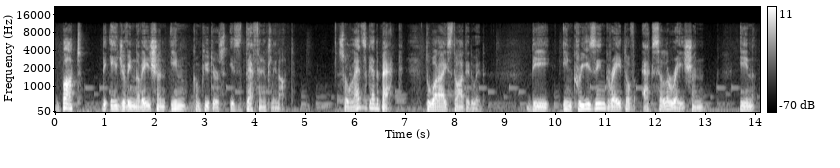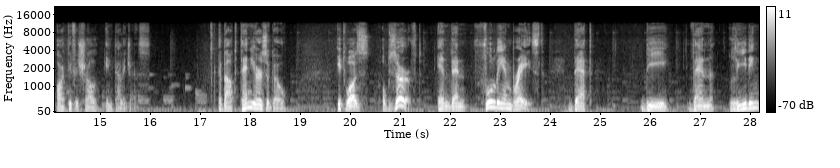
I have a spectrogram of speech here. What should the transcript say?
but the age of innovation in computers is definitely not. So let's get back to what I started with. The increasing rate of acceleration in artificial intelligence. About 10 years ago, it was observed and then fully embraced that the then leading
